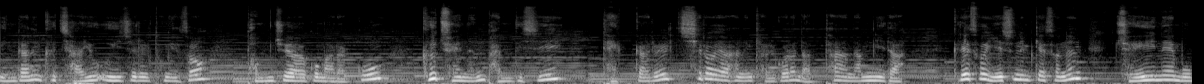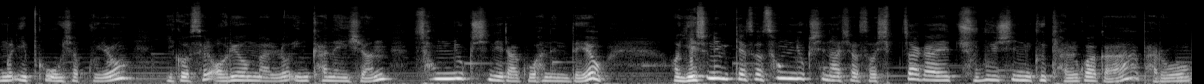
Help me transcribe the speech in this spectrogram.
인간은 그 자유의지를 통해서 범죄하고 말았고 그 죄는 반드시 대가를 치러야 하는 결과로 나타납니다. 그래서 예수님께서는 죄인의 몸을 입고 오셨고요. 이것을 어려운 말로 인카네이션, 성육신이라고 하는데요. 어, 예수님께서 성육신 하셔서 십자가에 죽으신 그 결과가 바로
